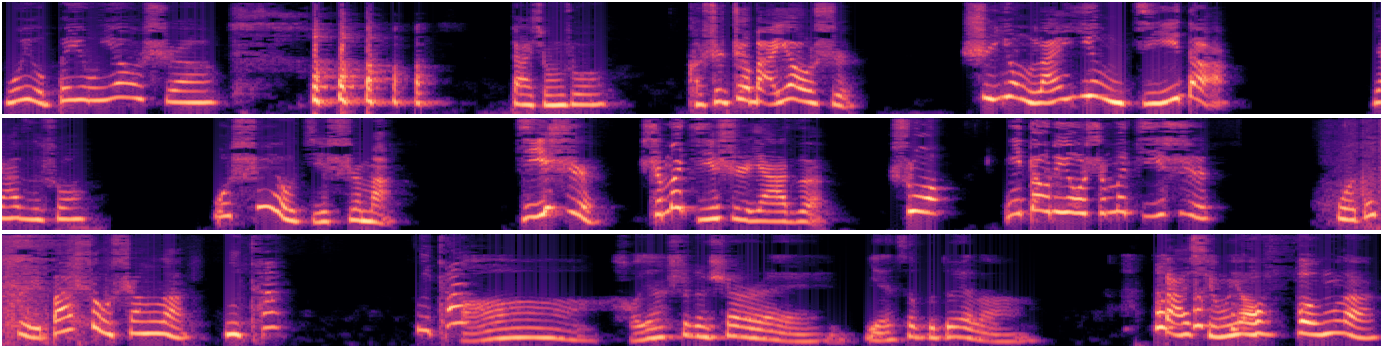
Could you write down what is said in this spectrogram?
我有备用钥匙啊。”大熊说。可是这把钥匙是用来应急的。鸭子说：“我是有急事吗？急事？什么急事？鸭子说：“你到底有什么急事？”我的嘴巴受伤了，你看，你看啊，好像是个事儿哎，颜色不对了。大熊要疯了。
